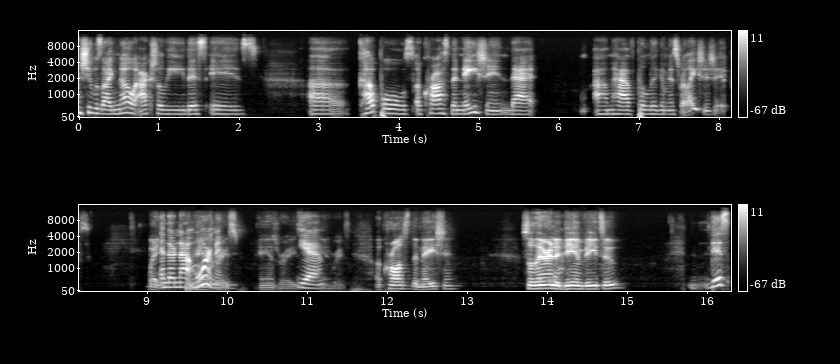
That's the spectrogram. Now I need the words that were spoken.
And she was like, no, actually, this is uh couples across the nation that um have polygamous relationships. Wait, And they're not hands Mormon. raised, Hands raised. Yeah. hands raised. Across the nation. So they're in the DMV too. This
